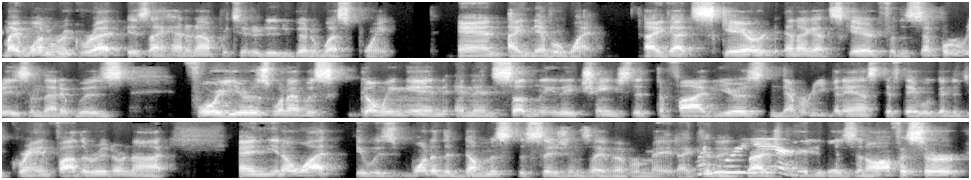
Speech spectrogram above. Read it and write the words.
My one regret is I had an opportunity to go to West Point and I never went. I got scared, and I got scared for the simple reason that it was four years when I was going in, and then suddenly they changed it to five years. Never even asked if they were going to grandfather it or not. And you know what? It was one of the dumbest decisions I've ever made. I could have graduated as an officer,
